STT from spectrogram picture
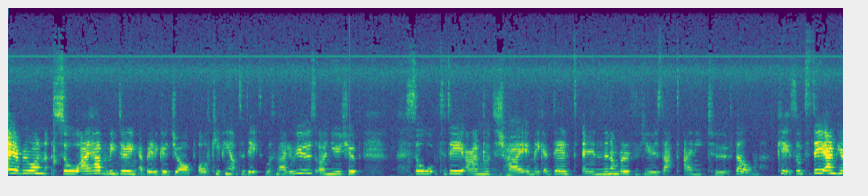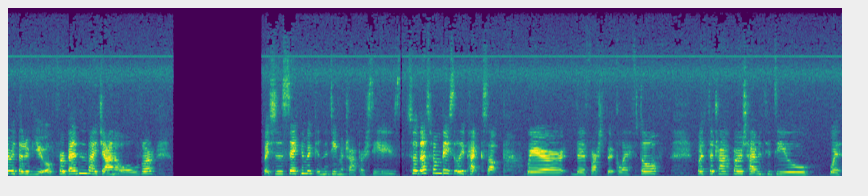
Hi everyone, so I haven't been doing a very good job of keeping up to date with my reviews on YouTube so today I'm going to try and make a dent in the number of reviews that I need to film. Okay, so today I'm here with a review of Forbidden by Jana Oliver which is the second book in the Demon Trapper series. So this one basically picks up where the first book left off with the trappers having to deal with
